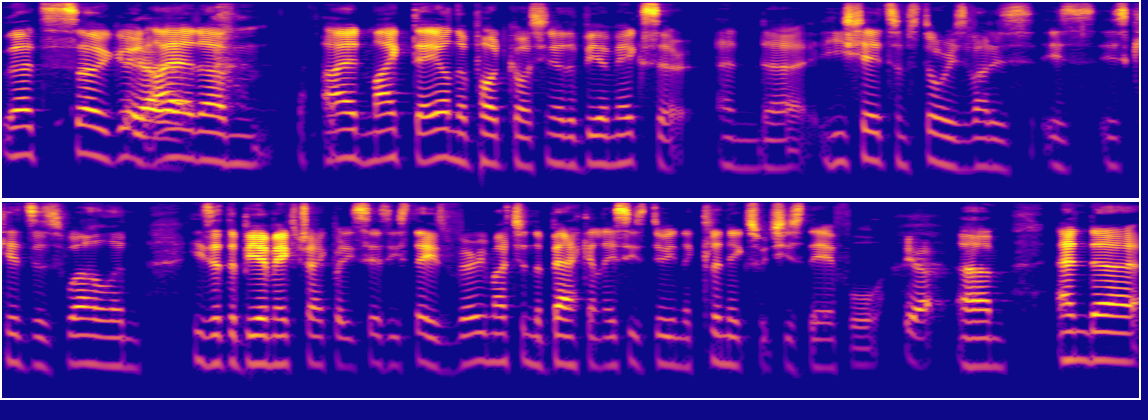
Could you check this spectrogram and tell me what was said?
That's so good. Yeah, I yeah. had um I had Mike Day on the podcast, you know, the BMXer, and uh, he shared some stories about his his his kids as well. And he's at the BMX track, but he says he stays very much in the back unless he's doing the clinics, which he's there for. Yeah. Um, and uh,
